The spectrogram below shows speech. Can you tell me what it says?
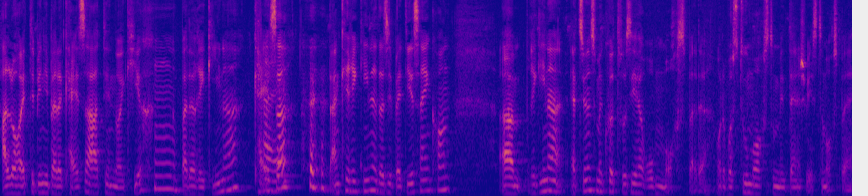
Hallo, heute bin ich bei der Kaiserart in Neukirchen, bei der Regina Kaiser. Danke, Regina, dass ich bei dir sein kann. Ähm, Regina, erzähl uns mal kurz, was ihr hier oben machst bei der, oder was du machst und mit deiner Schwester machst bei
